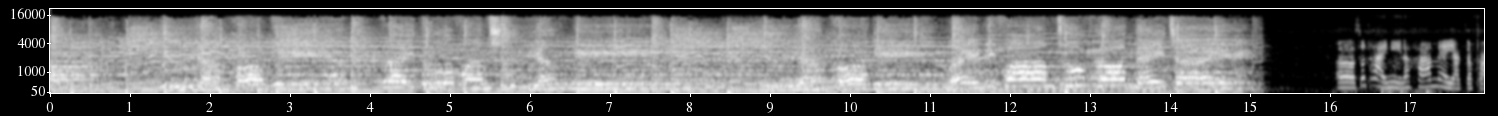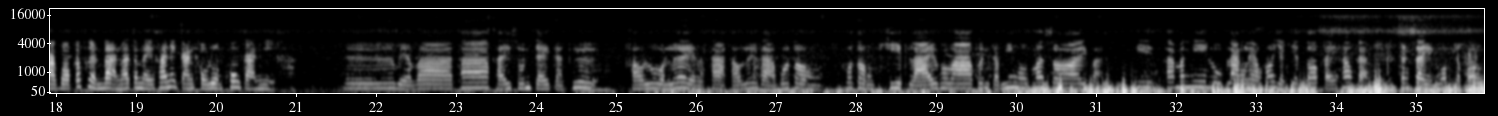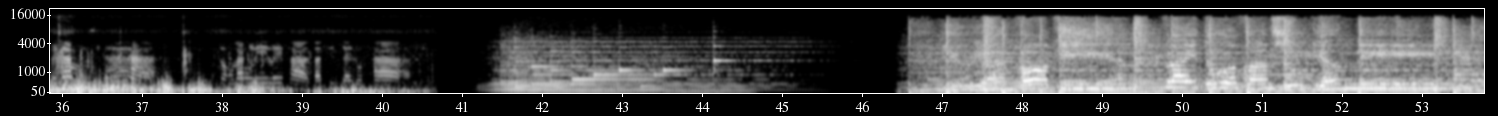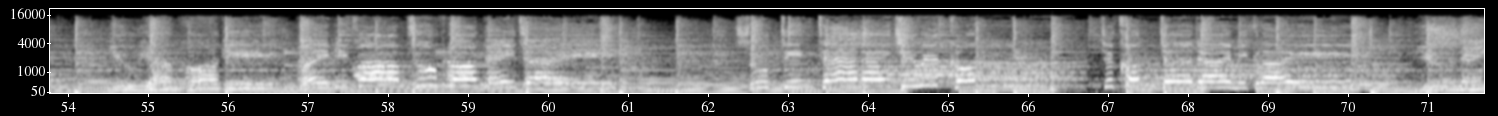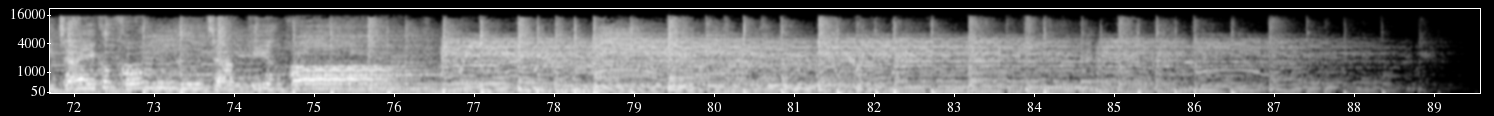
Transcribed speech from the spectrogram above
ตัวความสุขยังมี อยู่อย่างพอดี ไม่มีความทุกข์ร้อนในใจเอ่อสุดท้ายนี้นะคะ แม่อยากจะฝากบอกกับเพื่อนบ้านว่าจังไดคะในการเขารวมโครงการนี้ค่ะ เออแบบว่าถ้าใครสนใจก็คือเขาโลดเลยล่ะค่ะ เขาเลยค่ะบ่ต้องบ่ต้องคิดหลายเพราะว่าเพิ่นก็มีงบมาซอยบัด ที่ถ้ามันมีรูปร่างแล้วเฮาอยากเฮ็ดต่อไปเฮาก็จังใส่งบเจ้าของไปนำสินะค่ะบ่ต้องลังเลเลยค่ะ ตัดสินใจลดค่ะ อยู่อย่างพอเพียงใกล้ตัวความสุขยังมีอยู่อย่างพอดี ไม่มีความทุกข์ร้อน ใจของคนรู้จักเพียงพอ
